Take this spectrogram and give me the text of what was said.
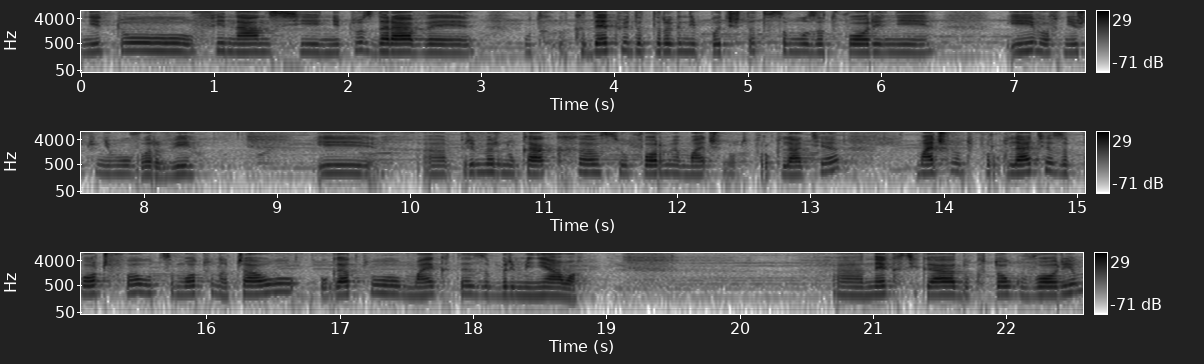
нито финанси, нито здраве, от където и да тръгне пътищата са му затворени и в нищо не му върви. И а, примерно как се оформя майчиното проклятие. Майчиното проклятие започва от самото начало, когато майката е забременяла. А, нека сега, докато говорим,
